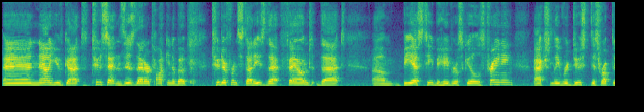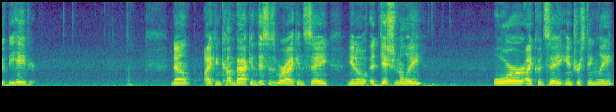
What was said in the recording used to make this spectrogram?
And now you've got two sentences that are talking about two different studies that found that um, BST, behavioral skills training, actually reduced disruptive behavior. Now, I can come back and this is where I can say, you know, additionally, or I could say interestingly,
